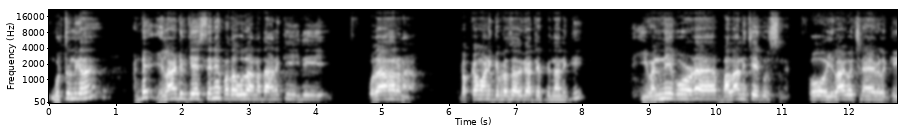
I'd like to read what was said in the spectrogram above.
గుర్తుంది కదా? అంటే ఇలాంటివి చేస్తేనే పదవులు అన్న దానికి ఇది ఉదాహరణ. డొక్క మాణిక్య ప్రసాద్ గారు చెప్పిన దానికి ఇవన్నీ కూడా బలాన్ని చేకూరుస్తున్నాయి. ఓ ఇలాగ వచ్చినాయా వీళ్ళకి?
